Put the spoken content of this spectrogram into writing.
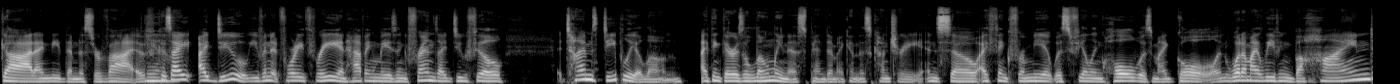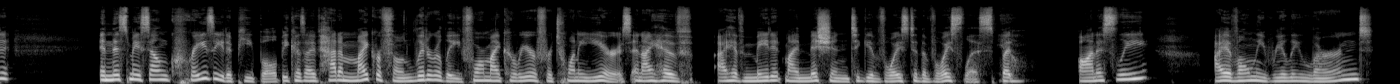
God, I need them to survive. Yeah. Because I, I do, even at 43 and having amazing friends, I do feel at times deeply alone. I think there is a loneliness pandemic in this country. And so I think for me, it was feeling whole was my goal. And what am I leaving behind? And this may sound crazy to people because I've had a microphone literally for my career for 20 years and I have I have made it my mission to give voice to the voiceless. But Yeah. honestly, I have only really learned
